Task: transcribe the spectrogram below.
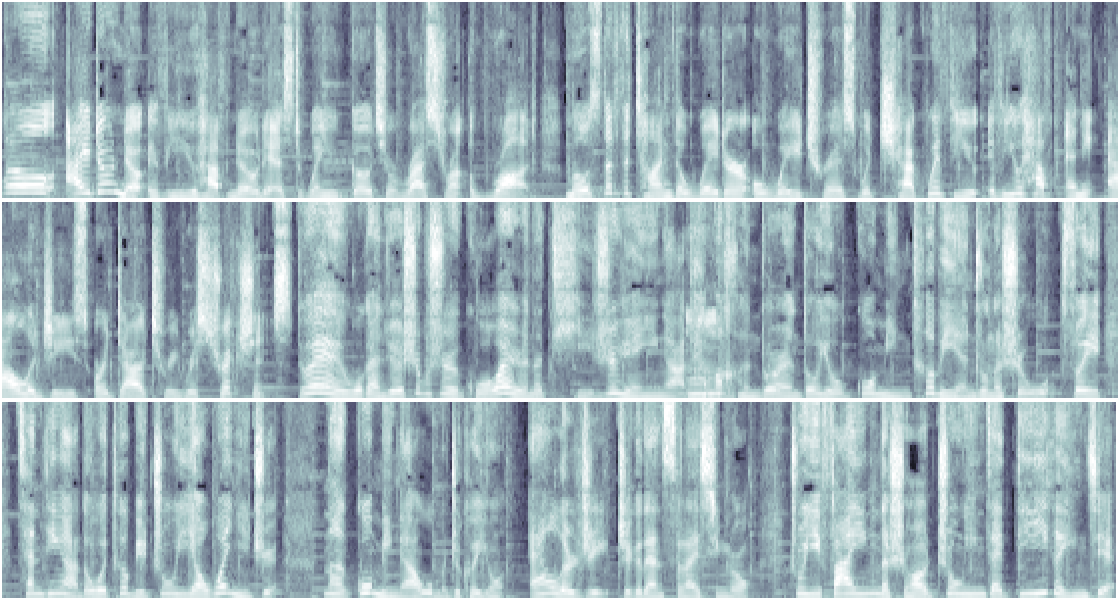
Well, I don't know if you have noticed when you go to a restaurant abroad, most of the time the waiter or waitress would check with you if you have any allergies or dietary restrictions. 对我感觉是不是国外人的体质原因啊？ 他们很多人都有过敏特别严重的食物，所以餐厅啊都会特别注意要问一句。那过敏啊，我们就可以用 allergy 这个单词来形容。注意发音的时候，重音在第一个音节，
